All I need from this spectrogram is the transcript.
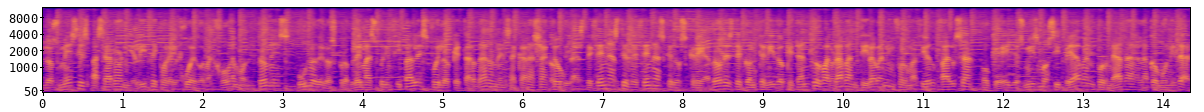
Los meses pasaron y el IP por el juego bajó a montones, uno de los problemas principales fue lo que tardaron en sacar a Shadow las decenas de decenas que los creadores de contenido que tanto valoraban tiraban información falsa, o que ellos mismos hipeaban por nada a la comunidad,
